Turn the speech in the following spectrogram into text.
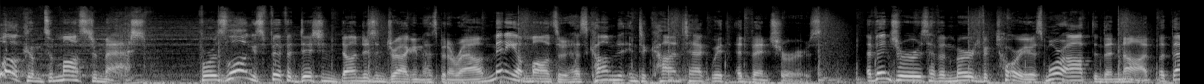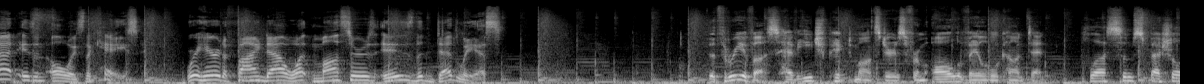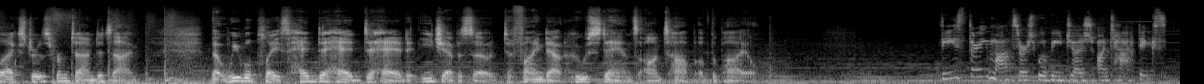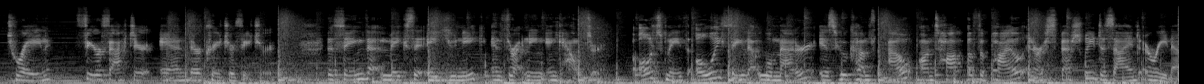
Welcome to Monster Mash. For as long as 5th edition Dungeons and Dragons has been around, many a monster has come into contact with adventurers. Adventurers have emerged victorious more often than not, but that isn't always the case. We're here to find out what monsters is the deadliest. The three of us have each picked monsters from all available content, plus some special extras from time to time, that we will place head to head to head each episode to find out who stands on top of the pile. These three monsters will be judged on tactics, terrain, fear factor, and their creature feature. The thing that makes it a unique and threatening encounter. Ultimately, the only thing that will matter is who comes out on top of the pile in our specially designed arena.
